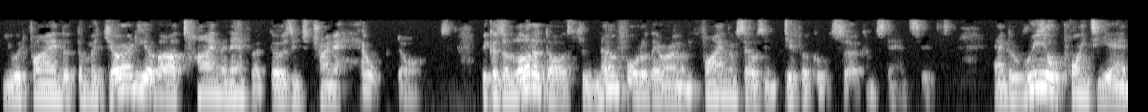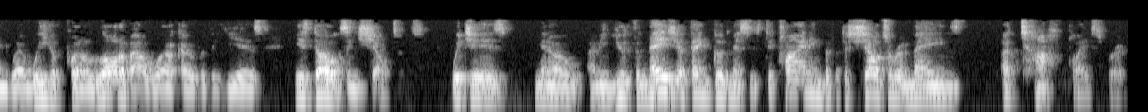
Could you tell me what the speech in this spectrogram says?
you would find that the majority of our time and effort goes into trying to help dogs. Because a lot of dogs, through no fault of their own, find themselves in difficult circumstances. And the real pointy end where we have put a lot of our work over the years is dogs in shelters, which is you know, I mean, euthanasia, thank goodness, is declining, but the shelter remains a tough place for a dog.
